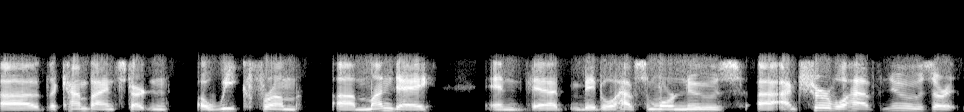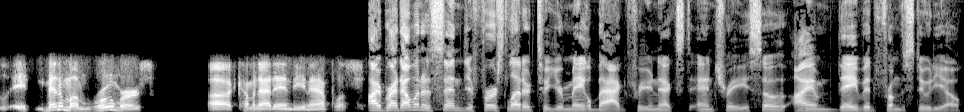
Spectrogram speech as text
uh, the combine starting a week from uh, Monday, and uh, maybe we'll have some more news. Uh, I'm sure we'll have news or at minimum rumors uh, coming out of Indianapolis. All right, Brad, I want to send your first letter to your mailbag for your next entry. So I am David from the studio.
